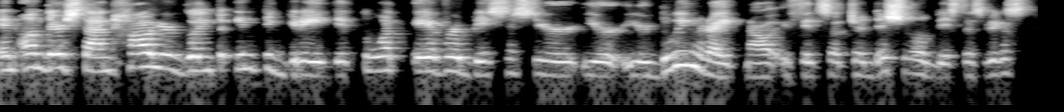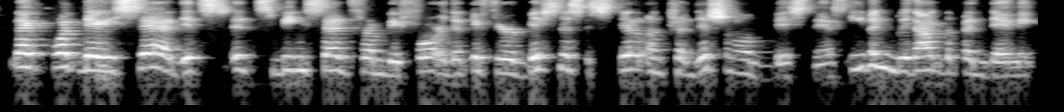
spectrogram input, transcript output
and understand how you're going to integrate it to whatever business you're you're you're doing right now if it's a traditional business because like what they said it's it's being said from before that if your business is still a traditional business even without the pandemic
